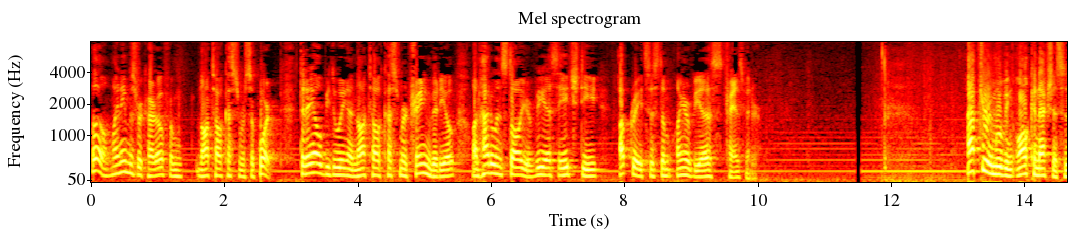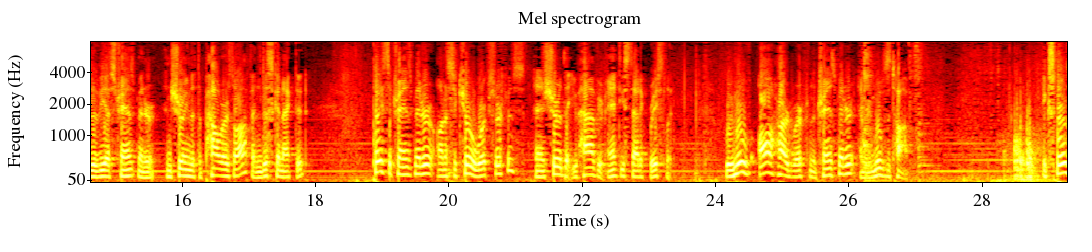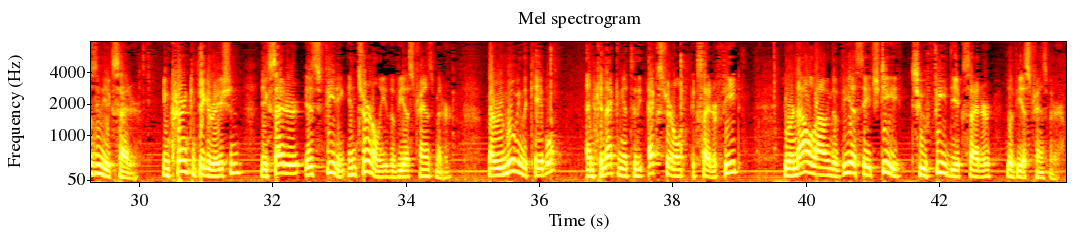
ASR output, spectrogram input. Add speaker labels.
Speaker 1: Hello, my name is Ricardo from Nautel Customer Support. Today I'll be doing a Nautel customer training video on how to install your VS HD upgrade system on your VS transmitter. After removing all connections to the VS transmitter, ensuring that the power is off and disconnected, place the transmitter on a secure work surface and ensure that you have your anti-static bracelet. Remove all hardware from the transmitter and remove the top. Exposing the exciter. In current configuration, the exciter is feeding internally the VS transmitter. By removing the cable and connecting it to the external exciter feed, you are now allowing the VSHD to feed the exciter the VS transmitter.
